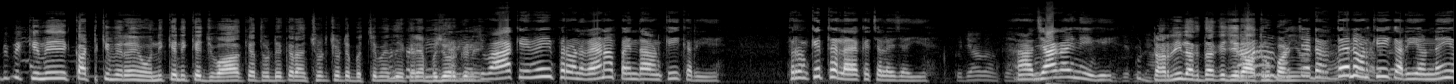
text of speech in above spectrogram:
ਬੀਬੀ ਕਿਵੇਂ ਕੱਟ ਕਿਵੇਂ ਰਹੇ ਹੋ? ਨਿੱਕੇ ਨਿੱਕੇ ਜਵਾਕ ਹੈ ਤੁਹਾਡੇ ਘਰਾਂ ਛੋਟੇ ਛੋਟੇ ਬੱਚੇ ਮੈਂ ਦੇਖ ਰਿਹਾ ਬਜ਼ੁਰਗ ਨੇ। ਜਵਾ ਕਿਵੇਂ ਹੀ ਫਿਰ ਹੁਣ ਰਹਿਣਾ ਪੈਂਦਾ ਹੁਣ ਕੀ ਕਰੀਏ? ਫਿਰ ਹੁਣ ਕਿੱਥੇ ਲੈ ਕੇ ਚਲੇ ਜਾਈਏ? ਹਾਂ ਜਗ੍ਹਾ ਹੀ ਨਹੀਂ ਹੈਗੀ ਕੋਈ ਡਰ ਨਹੀਂ ਲੱਗਦਾ ਕਿ ਜੇ ਰਾਤ ਨੂੰ ਪਾਣੀ ਆ ਬੱਚੇ ਡਰਦੇ ਨੇ ਹੁਣ ਕੀ ਕਰੀਏ? ਹੁਣ ਨਹੀਂ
